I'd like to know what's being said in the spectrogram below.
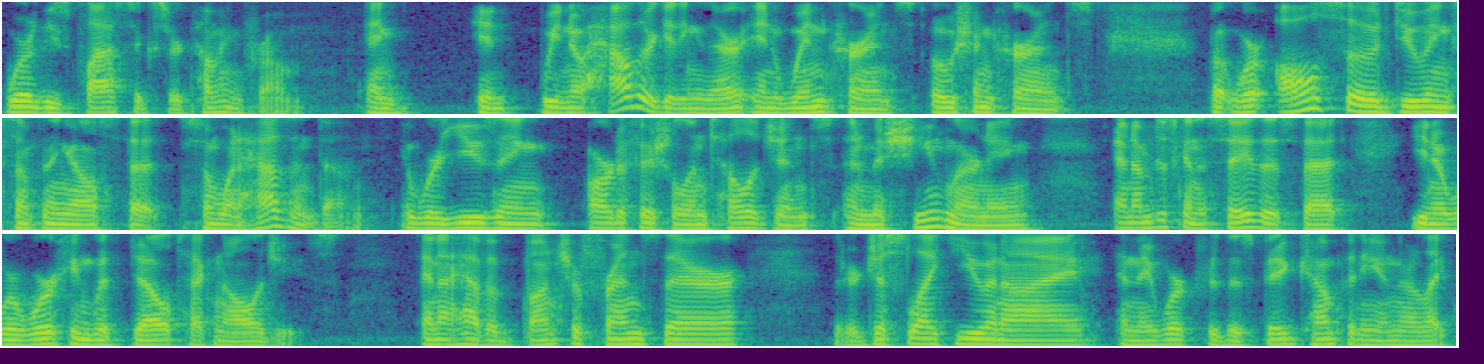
where these plastics are coming from. And in, we know how they're getting there in wind currents, ocean currents. But we're also doing something else that someone hasn't done. And we're using artificial intelligence and machine learning. And I'm just going to say this that, you know, we're working with Dell Technologies. And I have a bunch of friends there that are just like you and I, and they work for this big company, and they're like,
